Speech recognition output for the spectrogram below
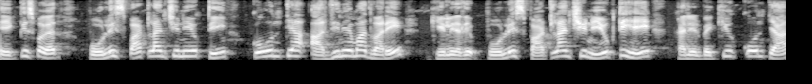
एकतीस बघत पोलीस पाटलांची नियुक्ती कोणत्या अधिनियमाद्वारे केली जाते? पोलीस पाटलांची नियुक्ती ही खालीलपैकी कोणत्या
